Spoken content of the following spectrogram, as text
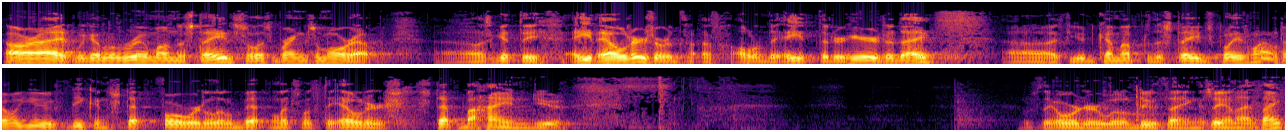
All right, we got a little room on the stage, so let's bring some more up. Uh, let's get the eight elders, or all of the eight that are here today. Uh, if you'd come up to the stage, please. Why don't all you deacons step forward a little bit, and let's let the elders step behind you. As the order we'll do things in, I think.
